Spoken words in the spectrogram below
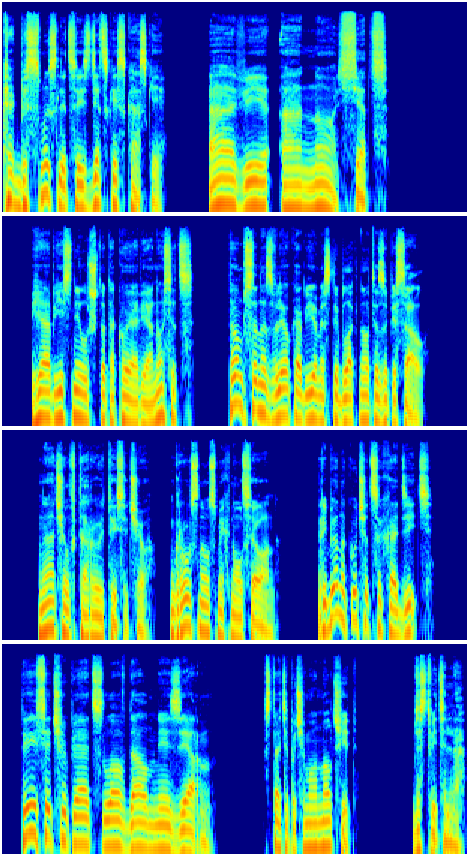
Как бессмыслица из детской сказки. Авианосец. Я объяснил, что такое авианосец, Томпсон извлек объемистый блокнот и записал. Начал вторую тысячу. Грустно усмехнулся он. Ребенок учится ходить. Тысячу пять слов дал мне зерн. Кстати, почему он молчит? Действительно,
